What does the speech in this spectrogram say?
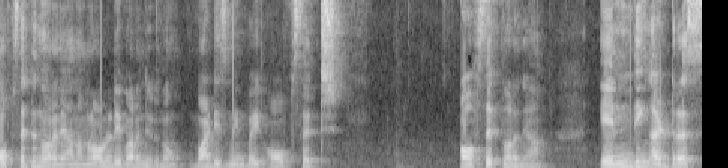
ഓഫ്സെറ്റ് എന്ന് പറഞ്ഞാൽ നമ്മൾ ഓൾറെഡി പറഞ്ഞിരുന്നു. What is mean by offset offset എന്ന് പറഞ്ഞാൽ ending address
